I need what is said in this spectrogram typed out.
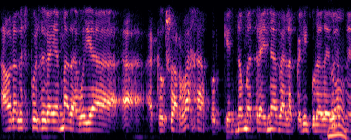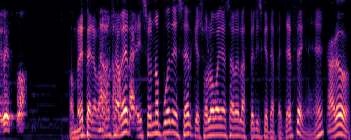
ahora después de la llamada, voy a, a- a causar baja porque no me atrae nada la película de No. Verne Deco. Hombre, pero No, vamos no, a ver, no. eso no puede ser que solo vayas a ver las pelis que te apetecen, ¿eh? Claro,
